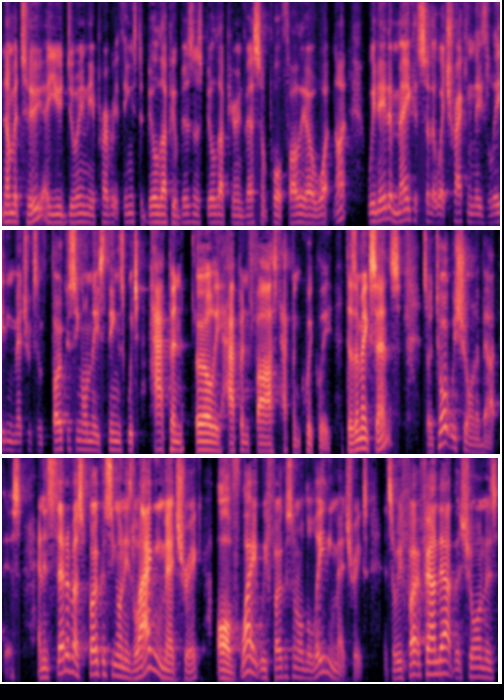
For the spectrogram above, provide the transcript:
Number two, are you doing the appropriate things to build up your business, build up your investment portfolio, or whatnot? We need to make it so that we're tracking these leading metrics and focusing on these things which happen early, happen fast, happen quickly. Does that make sense? So I talked with Sean about this. And instead of us focusing on his lagging metric of weight, we focus on all the leading metrics. And so we found out that Sean is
